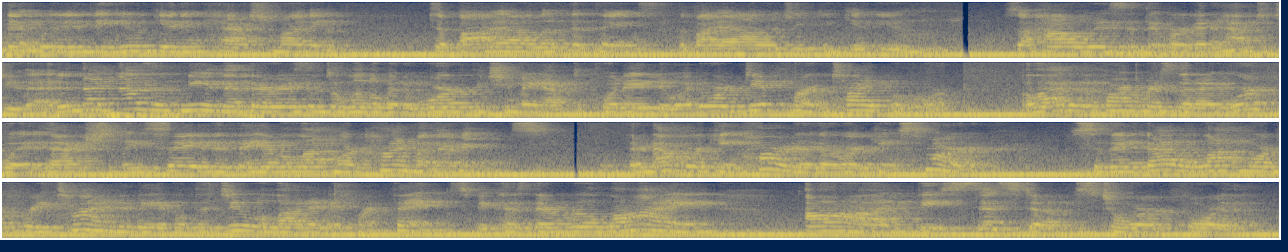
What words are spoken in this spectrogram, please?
that went into you getting cash money to buy all of the things the biology could give you. So how is it that we're going to have to do that? And that doesn't mean that there isn't a little bit of work that you may have to put into it or different type of work. A lot of the farmers that I work with actually say that they have a lot more time on their hands. They're not working harder, they're working smarter. So they've got a lot more free time to be able to do a lot of different things because they're relying on these systems to work for them.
